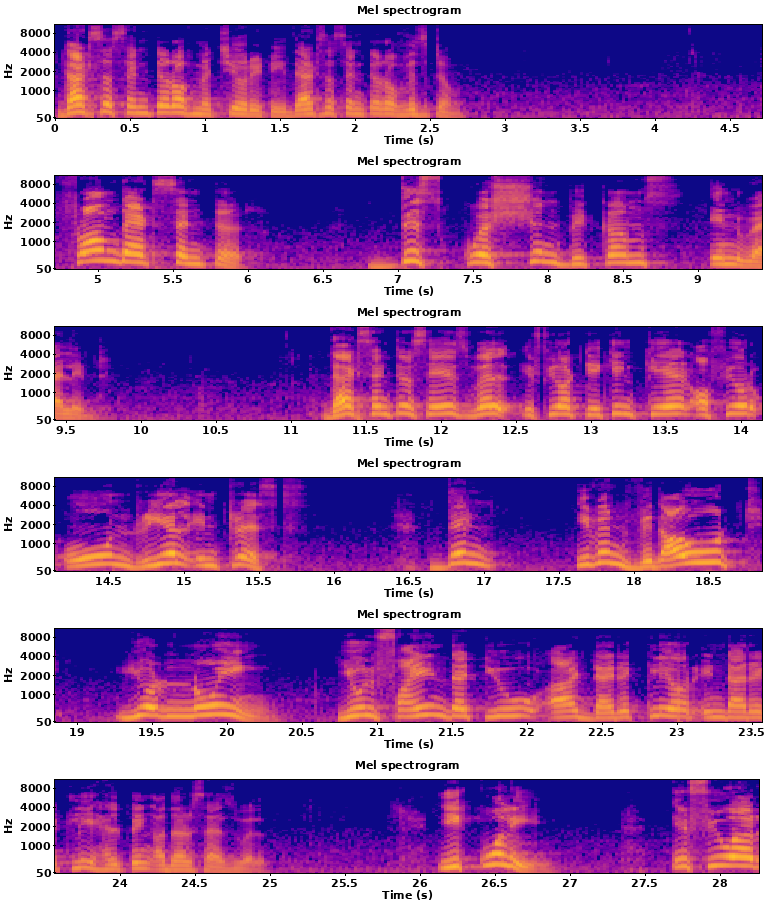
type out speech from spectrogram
That's the center of maturity, that's the center of wisdom. From that center, this question becomes invalid. That center says, well, if you are taking care of your own real interests, then even without your knowing, you will find that you are directly or indirectly helping others as well. Equally, if you are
